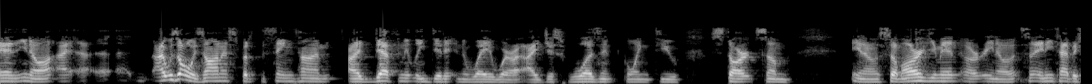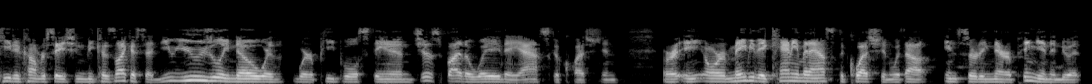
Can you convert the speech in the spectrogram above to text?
And you know, I, I I was always honest, but at the same time, I definitely did it in a way where I just wasn't going to start some you know some argument or you know any type of heated conversation because like i said you usually know where where people stand just by the way they ask a question or or maybe they can't even ask the question without inserting their opinion into it.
